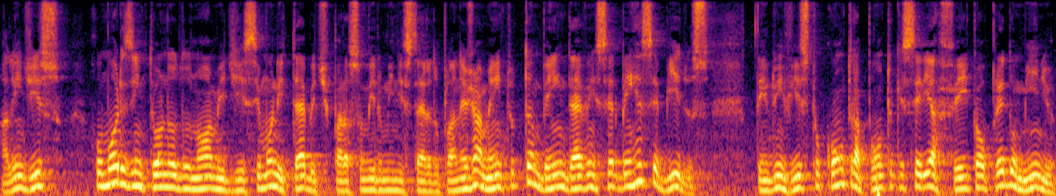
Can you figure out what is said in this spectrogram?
Além disso, rumores em torno do nome de Simone Tebet para assumir o Ministério do Planejamento também devem ser bem recebidos, tendo em vista o contraponto que seria feito ao predomínio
